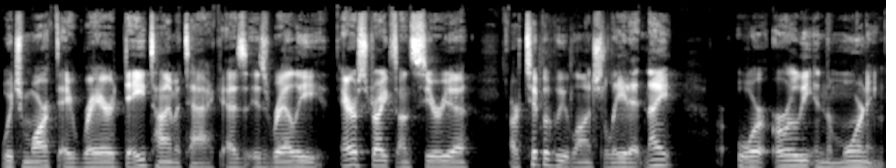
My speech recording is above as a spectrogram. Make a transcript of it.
which marked a rare daytime attack, as Israeli airstrikes on Syria are typically launched late at night or early in the morning.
